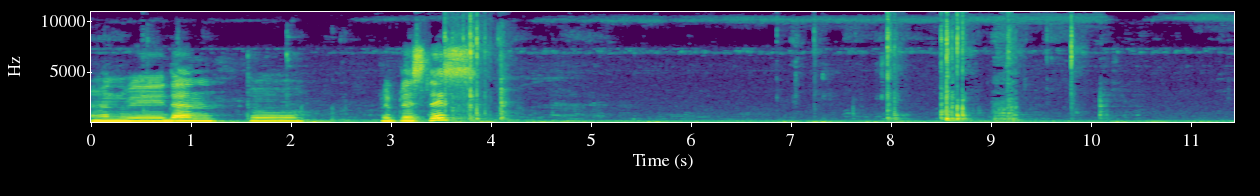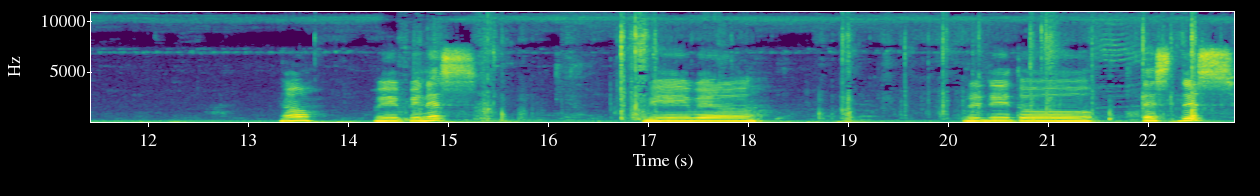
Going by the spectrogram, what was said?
and we done to replace this. Now we finish. We will ready to test this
